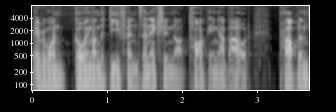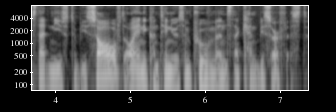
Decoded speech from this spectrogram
Everyone going on the defense and actually not talking about problems that needs to be solved or any continuous improvements that can be surfaced.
